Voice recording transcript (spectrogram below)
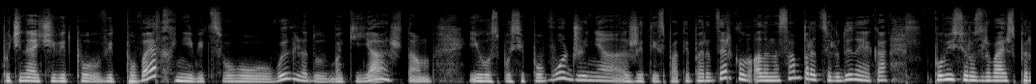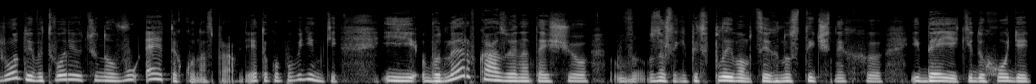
починаючи від від поверхні, від свого вигляду вигляду, макіяж, там його спосіб поводження, жити і спати перед дзеркалом, але насамперед це людина, яка повністю розриває з природою і витворює цю нову етику, насправді, етику поведінки. І Бодлер вказує на те, що знову ж таки під впливом цих гностичних е, ідей, які доходять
